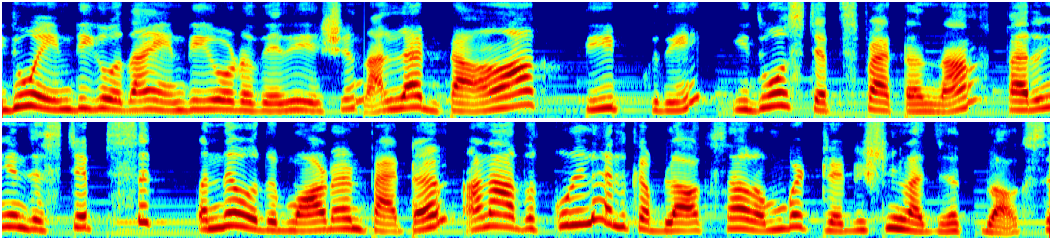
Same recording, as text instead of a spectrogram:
இதுவும் இண்டிகோ தான் இண்டிகோட வேரியேஷன் நல்லா டார்க் டீப் கிரீன் இதுவும் ஸ்டெப்ஸ் பேட்டர்ன் தான். பாருங்க இந்த ஸ்டெப்ஸ் வந்து ஒரு மாடர்ன் பேட்டர்ன் ஆனா அதுக்குள்ள இருக்க பிளாக்ஸ் தான் ரொம்ப ட்ரெடிஷ்னல் அஜ்ரக் பிளாக்ஸ்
